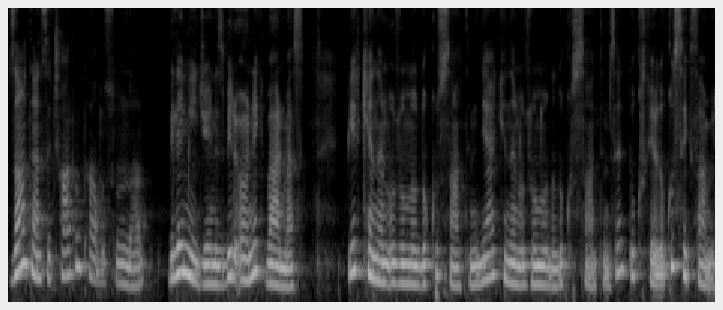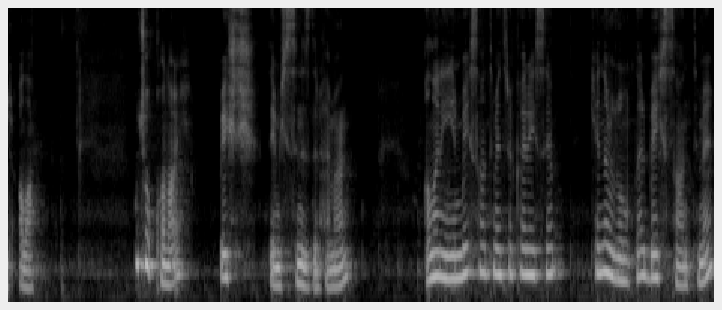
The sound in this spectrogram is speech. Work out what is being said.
Zaten size çarpım tablosundan bilemeyeceğiniz bir örnek vermez. Bir kenarın uzunluğu 9 santim, diğer kenarın uzunluğu da 9 santimse 9 kere 9 81 alan. Bu çok kolay. 5 demişsinizdir hemen. Alanı 25 santimetre kare ise kenar uzunlukları 5 santime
